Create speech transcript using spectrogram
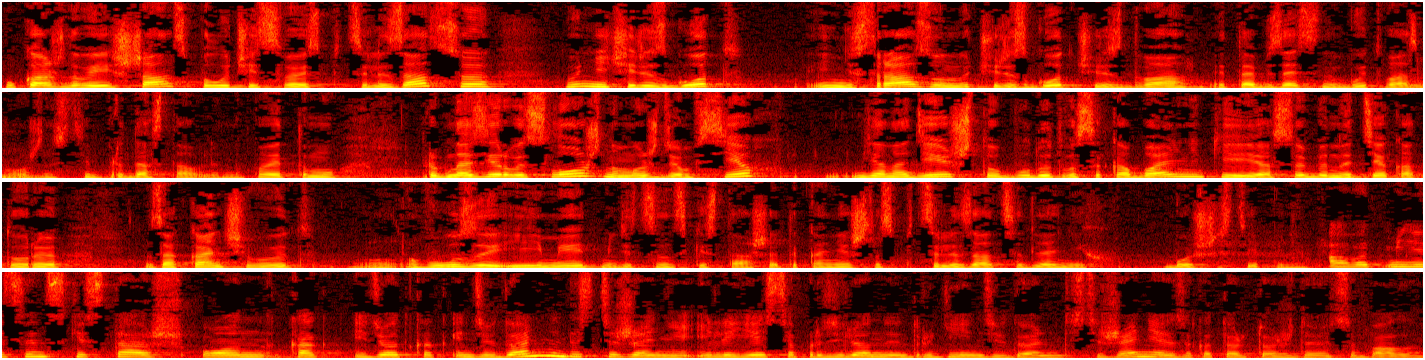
у каждого есть шанс получить свою специализацию, ну, не через год, и не сразу, но через год, через два это обязательно будет возможность им предоставлена. Поэтому прогнозировать сложно, мы ждем всех. Я надеюсь, что будут высокобальники и особенно те, которые заканчивают вузы и имеют медицинский стаж. Это, конечно, специализация для них в большей степени. А вот медицинский стаж, он как идет как индивидуальное достижение или есть определенные другие индивидуальные достижения, за которые тоже даются баллы?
